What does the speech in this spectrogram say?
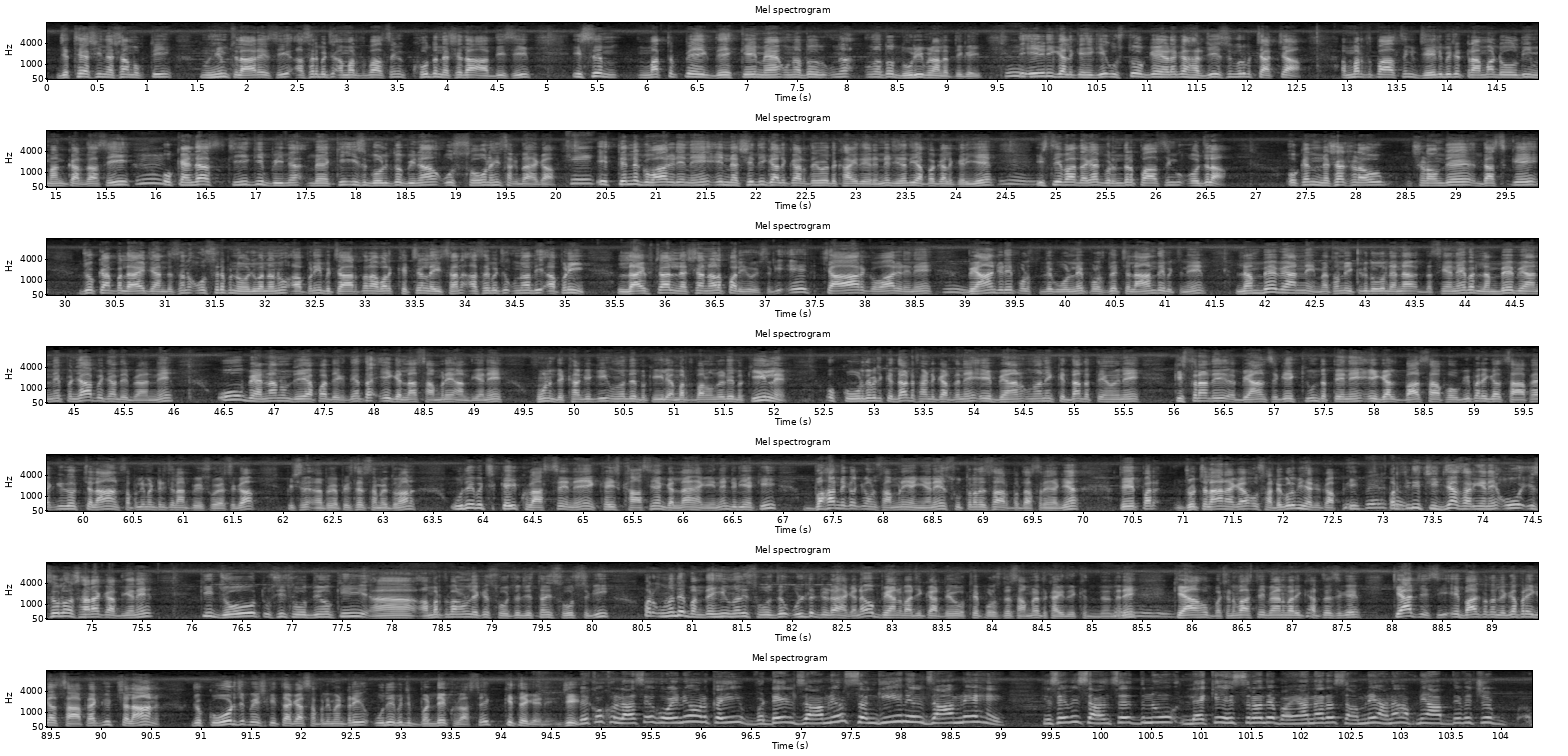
ਜਿੱਥੇ ਅਸੀਂ ਨਸ਼ਾ ਮੁਕਤੀ ਮੁਹਿੰਮ ਚਲਾ ਰਹੇ ਸੀ ਅਸਲ ਵਿੱਚ ਅਮਰਤਪਾਲ ਸਿੰਘ ਖੁਦ ਨਸ਼ੇ ਦਾ ਆਦੀ ਸੀ। ਇਸ ਮਤਭੇਦ ਦੇਖ ਕੇ ਮੈਂ ਉਹਨਾਂ ਤੋਂ ਉਹਨਾਂ ਤੋਂ ਦੂਰੀ ਬਣਾ ਲਿੱਤੀ ਗਈ। ਤੇ ਇਹ ਜਿਹੜੀ ਗੱਲ ਕਹੀ ਗਈ ਉਸ ਤੋਂ ਅੱਗੇ ਜਿਹੜਾ ਹਰਜੀਤ ਸਿੰਘ ਗਰੁੱਪ ਚਾਚਾ ਅਮਰਤਪਾਲ ਸਿੰਘ ਜੇਲ੍ਹ ਵਿੱਚ ਟਰਾਮਾਡੋਲ ਦੀ ਮੰਗ ਕਰਦਾ ਸੀ। ਉਹ ਕਹਿੰਦਾ ਸੀ ਕਿ ਬਿਨਾ ਕਿ ਇਸ ਗੋਲੀ ਤੋਂ ਬਿਨਾ ਉਹ ਸੋ ਨਹੀਂ ਸਕਦਾ ਹੈਗਾ। ਇਹ ਤਿੰਨ ਗਵਾਹ ਜਿਹੜੇ ਨੇ ਇਹ ਨਸ਼ੇ ਦੀ ਗੱਲ ਕਰਦੇ ਹੋਏ ਦਿਖਾਈ ਦੇ ਰਹੇ ਨੇ ਜਿਨ੍ਹਾਂ ਦੀ ਆਪਾਂ ਗੱਲ ਕਰੀਏ। ਇਸ ਤੋਂ ਬਾਅਦ ਹੈਗਾ ਗੁਰਿੰਦਰਪਾਲ ਸਿੰਘ ਔਜਲਾ। ਉਹ ਕਹਿੰਦੇ ਨਸ਼ਾ ਛਡਾਊ ਛਡਾਉਂਦੇ ਦੱਸ ਕੇ ਜੋ ਕੈਂਪ ਲਾਏ ਜਾਂਦੇ ਸਨ ਉਹ ਸਿਰਫ ਨੌਜਵਾਨਾਂ ਨੂੰ ਆਪਣੀ ਵਿਚਾਰਧਾਰਾ ਵੱਲ ਖਿੱਚਣ ਲਈ ਸਨ। ਅਸਲ ਵਿੱਚ ਉਹਨਾਂ ਦੀ ਆਪਣੀ ਲਾਈਫਸਟਾਈਲ ਨਸ਼ਾ ਨਾਲ ਭਰੀ ਹੋਈ ਸੀਗੀ। ਇਹ ਚਾਰ ਗਵਾਹ ਜਿਹੜੇ ਨੇ ਬਿਆਨ ਜਿਹੜੇ ਪੁਲਿਸ ਦੇ ਕੋਲ ਨੇ ਪੁਲਿਸ ਦੇ ਚਲਾਨ ਦੇ ਵਿੱਚ ਨੇ। ਲੰਬੇ ਬਿਆਨ ਨੇ ਮੈਂ ਤੁਹਾਨੂੰ ਇੱਕ ਇੱਕ ਦੋ ਦੋ ਲਾਈਨਾਂ ਦੱਸੀਆਂ ਨੇ ਪਰ ਲੰਬੇ ਬਿਆਨ ਨੇ 50 ਪੇਜਾਂ ਦੇ ਬਿਆਨ ਨੇ। ਉਹ ਬਿਆਨਾਂ ਨੂੰ ਜੇ ਆਪਾਂ ਦੇਖਦੇ ਹਾਂ ਤਾਂ ਇਹ ਗੱਲਾਂ ਸਾਹਮਣੇ ਆਉਂਦੀਆਂ ਨੇ। ਹੁਣ ਦੇਖਾਂਗੇ ਕਿ ਉਹਨਾਂ ਦੇ ਵਕੀਲ ਅਮਰਤਪਾਲ ਉਹਨਾਂ ਦੇ ਜਿਹੜੇ ਵਕੀਲ ਨੇ ਉਹ ਕੋਰਟ ਦੇ ਵਿੱਚ ਕਿੱਦਾਂ ਡਿਫੈਂਡ ਕਰਦੇ ਨੇ ਇਹ ਬਿਆਨ ਉਹਨਾਂ ਨੇ ਕਿੱਦਾਂ ਦਿੱਤੇ ਹੋਏ ਨੇ ਕਿਸ ਤਰ੍ਹਾਂ ਦੇ ਬਿਆਨ ਸੀਗੇ ਕਿਉਂ ਦਿੱਤੇ ਨੇ ਇਹ ਗੱਲ ਬਾਤ ਸਾਫ਼ ਹੋਊਗੀ ਪਰ ਇਹ ਗੱਲ ਸਾਫ਼ ਹੈ ਕਿ ਉਹ ਚਲਾਨ ਸਪਲੀਮੈਂਟਰੀ ਚਲਾਨ ਪੇਸ਼ ਹੋਇਆ ਸੀਗਾ ਪਿਛਲੇ ਪਿਛਲੇ ਸਮੇਂ ਦੌਰਾਨ ਉਹਦੇ ਵਿੱਚ ਕਈ ਖੁਲਾਸੇ ਨੇ ਕਈ ਖਾਸੀਆਂ ਗੱਲਾਂ ਹੈਗੀਆਂ ਨੇ ਜਿਹੜੀਆਂ ਕਿ ਬਾਹਰ ਨਿਕਲ ਕੇ ਹੁਣ ਸਾਹਮਣੇ ਆਈਆਂ ਨੇ ਸੂਤਰਾਂ ਦੇ ਹਿਸਾਬ ਪਰ ਦੱਸ ਰਹੇ ਹੈਗੇ ਆ ਤੇ ਪਰ ਜੋ ਚਲਾਨ ਹੈਗਾ ਉਹ ਸਾਡੇ ਕੋਲ ਵੀ ਹੈਗਾ ਕਾਪੀ ਪਰ। ਜਿਹੜੀਆਂ ਚੀਜ਼ਾਂ ਸਾਰੀਆਂ ਨੇ ਉਹ ਇਸ ਵੱਲੋਂ ਇਸ਼ਾਰਾ ਕਰਦੀਆਂ ਨੇ ਕਿ ਜੋ ਤੁਸੀਂ ਸੋਚਦੇ ਹੋ ਕਿ ਅੰਮ੍ਰਿਤਪਾਲ ਨੂੰ ਲੈ ਕੇ ਸੋਚੋ ਜਿਸ ਤਰ੍ਹਾਂ ਦੀ ਸੋਚ ਸੀਗੀ ਪਰ ਉਹਨਾਂ ਦੇ ਬੰਦੇ ਹੀ ਉਹਨਾਂ ਦੀ ਸੋਚ ਦੇ ਉਲਟ ਜਿਹੜਾ ਹੈਗਾ ਨਾ ਉਹ ਬਿਆਨਬਾਜ਼ੀ ਕਰਦੇ ਹੋ ਉੱਥੇ ਪੁਲਿਸ ਦੇ ਸਾਹਮਣੇ ਦਿਖਾਈ ਦੇਖ ਦਿੰਦੇ ਨੇ ਕਿਆ ਉਹ ਬਚਣ ਵਾਸਤੇ ਬਿਆਨਬਾਜ਼ੀ ਕਰਦੇ ਸੀਗੇ ਕਿਆ ਚੀਜ਼ ਸੀ ਇਹ ਬਾਅਦ ਪਤਾ ਲੱਗਾ ਪਰ ਇਹ ਗੱਲ ਸਾਫ਼ ਹੈ ਕਿ ਚਲਾਨ ਜੋ ਕੋਰਟ 'ਚ ਪੇਸ਼ ਕੀਤਾ ਗਿਆ ਸਪਲੀਮੈਂਟਰੀ ਉਹਦੇ ਵਿੱਚ ਵੱਡੇ ਖੁਲਾਸੇ ਕੀਤੇ ਗਏ ਨੇ। ਜੀ। ਦੇਖੋ ਖੁਲਾਸੇ ਹੋਏ ਨੇ ਔਰ ਕਈ ਵੱਡੇ ਇਲਜ਼ਾਮ ਨੇ ਔਰ ਸੰਗੀਨ ਇਲਜ਼ਾਮ ਨੇ ਇਹ। ਕਿਸੇ ਵੀ ਸੰਸਦ ਨੂੰ ਲੈ ਕੇ ਇਸ ਤਰ੍ਹਾਂ ਦੇ ਬਿਆਨਾਂ ਦਾ ਸਾਹਮਣੇ ਆਣਾ ਆਪਣੇ ਆਪ ਦੇ ਵਿੱਚ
